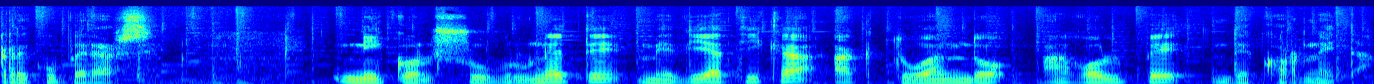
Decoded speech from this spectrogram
recuperarse. Ni con su brunete mediática actuando a golpe de corneta.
